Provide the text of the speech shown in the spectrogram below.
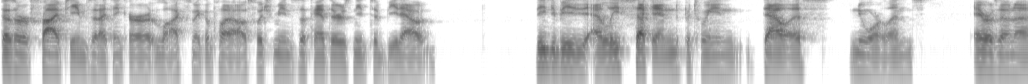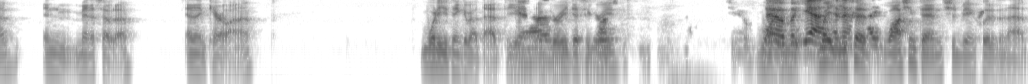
Those are five teams that I think are locks to make the playoffs, which means the Panthers need to beat out, need to be at least second between Dallas, New Orleans, Arizona, and Minnesota, and then Carolina. What do you think about that? Do you yeah, agree, disagree? no, but yeah. Wait, you said I, Washington should be included in that.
